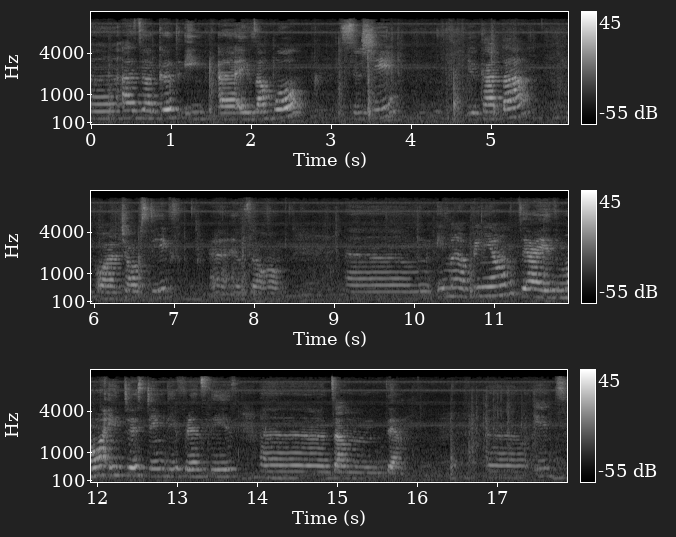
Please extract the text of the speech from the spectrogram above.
Uh, as a good e- uh, example, sushi, yukata, or chopsticks, uh, and so on. Um, in my opinion, there is more interesting differences uh, than them. Uh, it's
